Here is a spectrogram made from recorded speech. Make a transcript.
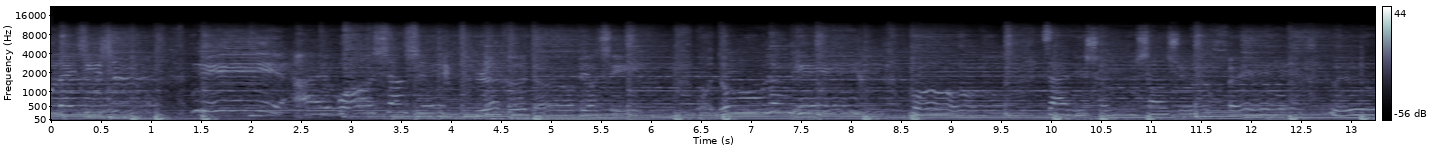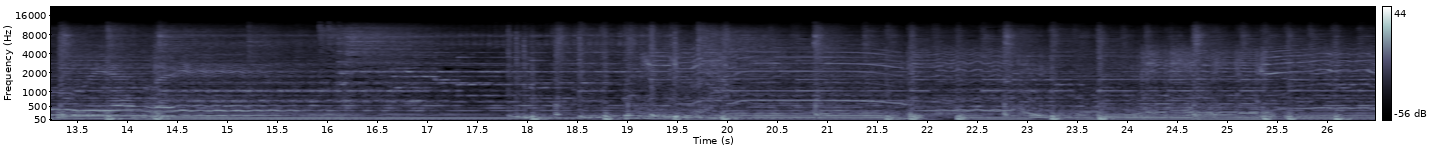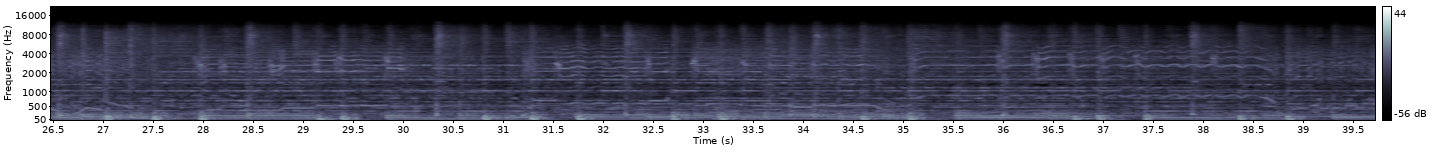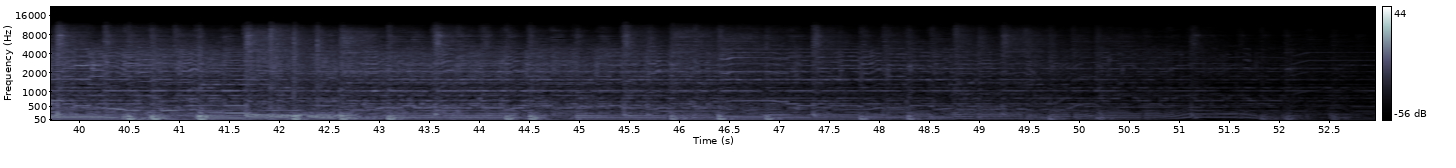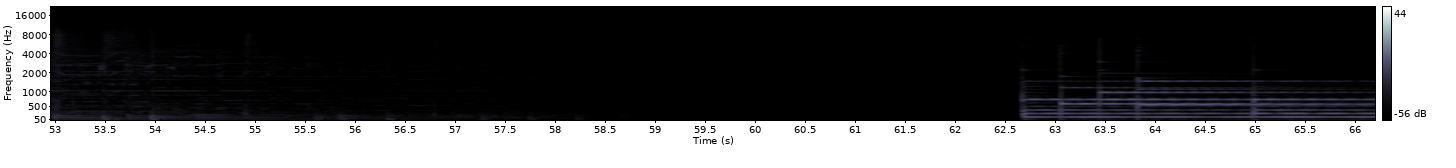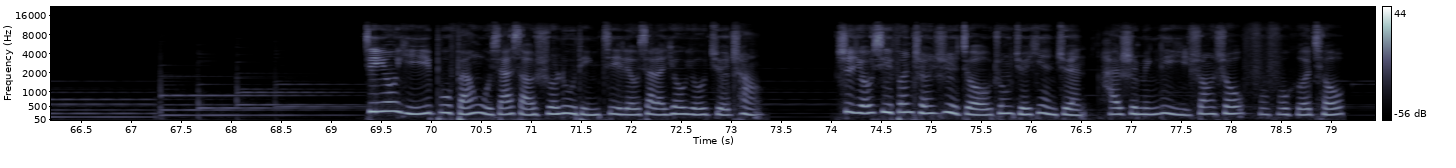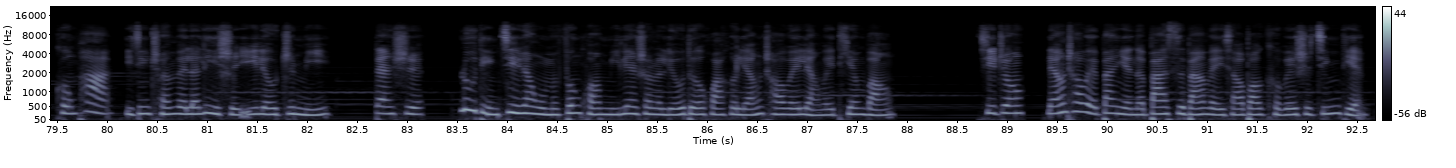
累。我相信，任何的表情我都能给。我在你身上学会金庸以一部反武侠小说《鹿鼎记》留下了悠悠绝唱。是游戏分成日久终觉厌倦，还是名利已双收夫复何求？恐怕已经成为了历史遗留之谜。但是《鹿鼎记》让我们疯狂迷恋上了刘德华和梁朝伟两位天王，其中梁朝伟扮演的八四版韦小宝可谓是经典。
